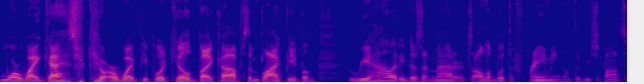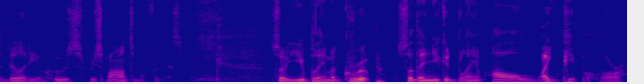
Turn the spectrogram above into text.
more white guys are killed, or white people are killed by cops than black people, reality doesn't matter. It's all about the framing of the responsibility of who's responsible for this. So you blame a group. So then you could blame all white people, or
